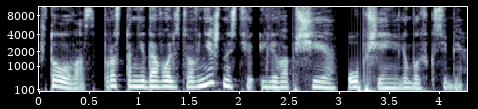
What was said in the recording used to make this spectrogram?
что у вас, просто недовольство внешностью или вообще общая нелюбовь к себе.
